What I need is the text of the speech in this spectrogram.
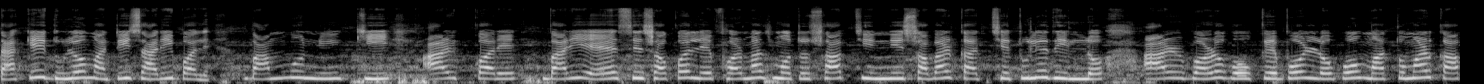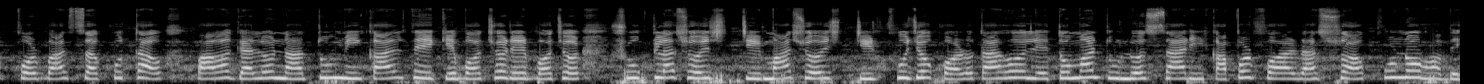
তাকেই ধুলো মাটি, শাড়ি বলে। ব্রাহ্মণী কি আর করে? বাড়ি এসে সকলে ফরমাস মতো সব জিনিস সবার কাছে তুলে দিল। আর বড় বউকে বলল, বৌমা, তোমার কাপড় বাসা কোথাও পাওয়া গেল না। তুমি কাল থেকে বছরের বছর শুক্লা ষষ্ঠী, মা ষষ্ঠীর পুজো করো। তাহলে তোমার ধুলো, শাড়ি, কাপড় পরা সব পূর্ণ হবে।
